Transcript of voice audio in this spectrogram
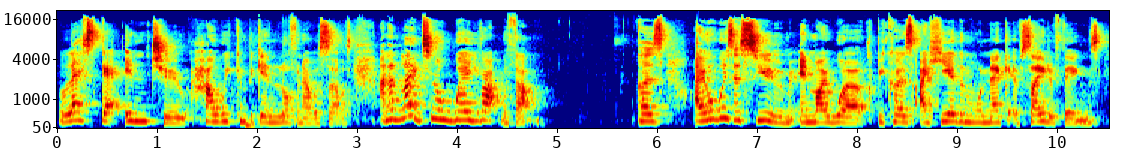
Let's get into how we can begin loving ourselves. And I'd like to know where you're at with that. Because I always assume in my work, because I hear the more negative side of things,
